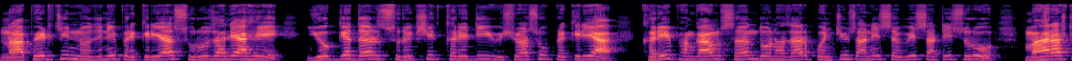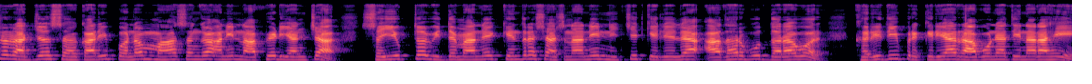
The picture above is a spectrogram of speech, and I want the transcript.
नाफेडची नोंदणी प्रक्रिया सुरू झाली आहे. योग्य दर सुरक्षित खरेदी विश्वासू प्रक्रिया. खरीप हंगाम सन दोन हजार पंचवीस आणि सव्वीससाठी सुरू. महाराष्ट्र राज्य सहकारी पणन महासंघ आणि नाफेड यांच्या संयुक्त विद्यमाने केंद्र शासनाने निश्चित केलेल्या आधारभूत दरावर खरेदी प्रक्रिया राबवण्यात येणार आहे.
